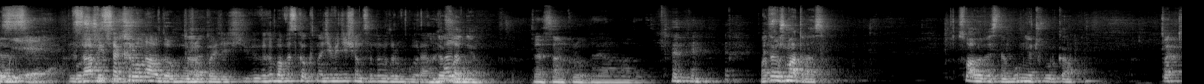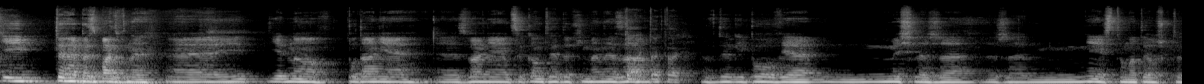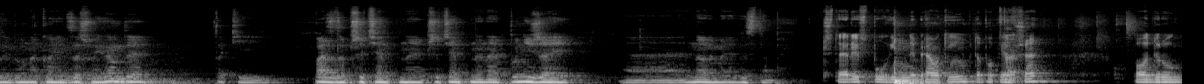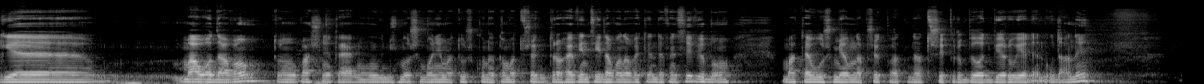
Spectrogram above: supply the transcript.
Zawisł jak Ronaldo, można Tak. powiedzieć. Chyba wyskok na 90 cm w górę. Dokładnie. Ten sam klub Real Madrid. Mateusz Matras. Słaby występ, u mnie czwórka. Taki trochę bezbarwny. E, Jedno podanie e, zwalniające kontrę do Jimeneza Tak, tak, tak. w drugiej połowie. Myślę, że, że nie jest to Mateusz, który był na koniec zeszłej rundy. Taki bardzo przeciętny, przeciętny nawet poniżej e, normy występ. Cztery współwinny bramki, to po pierwsze. Po drugie, mało dawał. To właśnie tak jak mówiliśmy o Szymonie Matuszku, no to Matuszek trochę więcej dawał nawet ten defensywie, bo Mateusz miał na przykład na trzy próby odbioru jeden udany.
